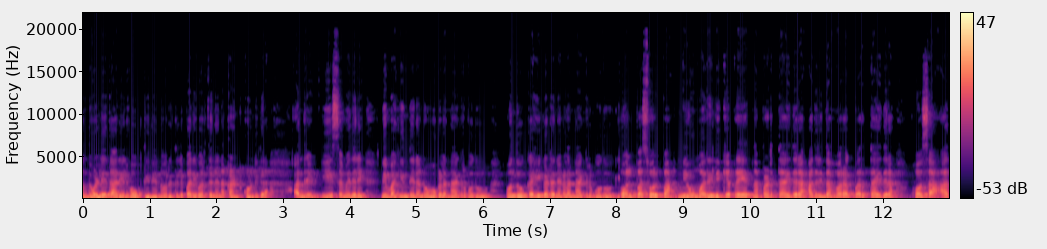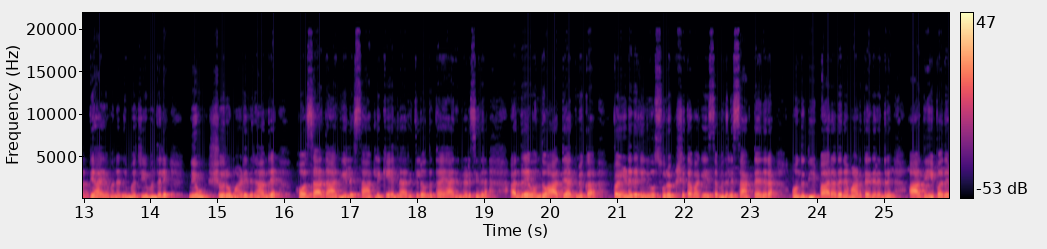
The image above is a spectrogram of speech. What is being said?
ಒಂದು ಒಳ್ಳೆಯ ದಾರಿಯಲ್ಲಿ ಹೋಗ್ತೀನಿ ಅನ್ನೋ ರೀತಿಯಲ್ಲಿ ಪರಿವರ್ತನೆಯನ್ನು ಕಂಡುಕೊಂಡಿದ್ದೀರ. ಅಂದರೆ ಈ ಸಮಯದಲ್ಲಿ ನಿಮ್ಮ ಹಿಂದಿನ ನೋವುಗಳನ್ನಾಗಿರ್ಬೋದು, ಒಂದು ಕಹಿ ಘಟನೆಗಳನ್ನಾಗಿರ್ಬೋದು, ಸ್ವಲ್ಪ ಸ್ವಲ್ಪ ನೀವು ಮರೀಲಿಕ್ಕೆ ಪ್ರಯತ್ನ ಪಡ್ತಾ ಇದ್ದೀರಾ, ಅದರಿಂದ ಹೊರಗೆ ಬರ್ತಾ ಇದ್ದೀರಾ, ಹೊಸ ಅಧ್ಯಾಯವನ್ನು ನಿಮ್ಮ ಜೀವನದಲ್ಲಿ ನೀವು ಶುರು ಮಾಡಿದ್ದೀರಾ? ಅಂದರೆ ಹೊಸ ದಾರಿಯಲ್ಲಿ ಸಾಗಲಿಕ್ಕೆ ಎಲ್ಲ ರೀತಿಯಲ್ಲಿ ಒಂದು ತಯಾರಿ ನಡೆಸಿದ್ದೀರಾ? ಅಂದರೆ ಒಂದು ಆಧ್ಯಾತ್ಮಿಕ ಪಯಣದಲ್ಲಿ ನೀವು ಸುರಕ್ಷಿತವಾಗಿ ಈ ಸಮಯದಲ್ಲಿ ಸಾಗ್ತಾ ಇದ್ದೀರಾ? ಒಂದು ದೀಪಾರಾಧನೆ ಮಾಡ್ತಾ ಇದ್ದೀರಾ? ಅಂದರೆ ಆ ದೀಪದ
